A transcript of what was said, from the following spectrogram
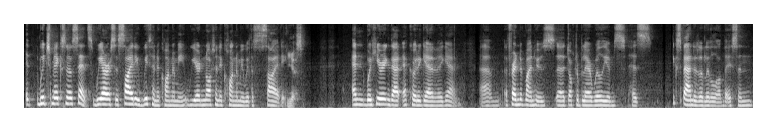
It, which makes no sense. We are a society with an economy. We are not an economy with a society. Yes. And we're hearing that echoed again and again. Um, a friend of mine who's uh, Dr. Blair Williams has expanded a little on this, and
